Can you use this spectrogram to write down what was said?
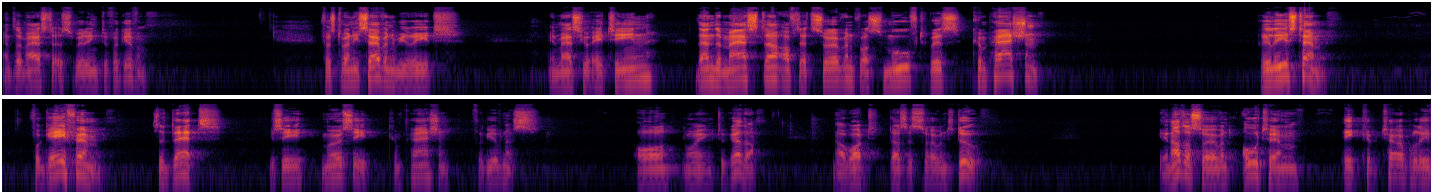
and the master is willing to forgive him. Verse 27 we read in Matthew 18, Then the master of that servant was moved with compassion released him, forgave him the debt. You see, mercy, compassion, forgiveness, all going together. Now, what does a servant do? Another servant owed him a comparatively,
